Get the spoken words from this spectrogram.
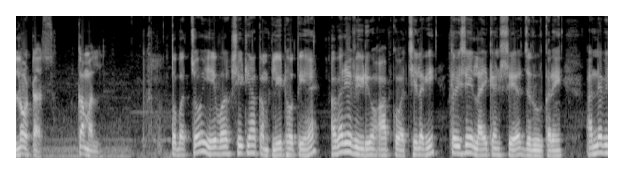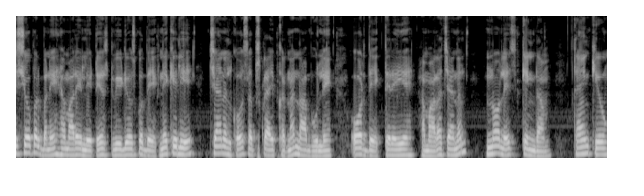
लोटस कमल। तो बच्चों, ये वर्कशीट यहाँ कंप्लीट होती है। अगर ये वीडियो आपको अच्छी लगी तो इसे लाइक एंड शेयर ज़रूर करें। अन्य विषयों पर बने हमारे लेटेस्ट वीडियोस को देखने के लिए चैनल को सब्सक्राइब करना ना भूलें और देखते रहिए हमारा channel knowledge kingdom. Thank you.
